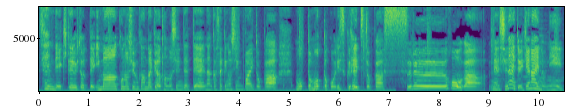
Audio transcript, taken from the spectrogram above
線で生きてる人って今この瞬間だけを楽しんでてなんか先の心配とかもっともっとこうリスクヘッジとかする方がねしないといけないのに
